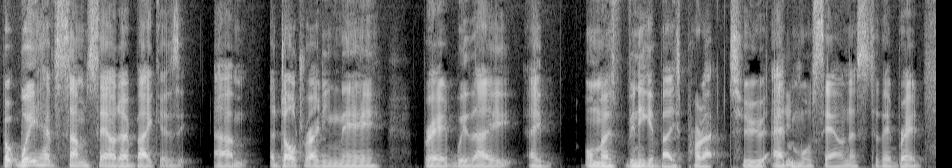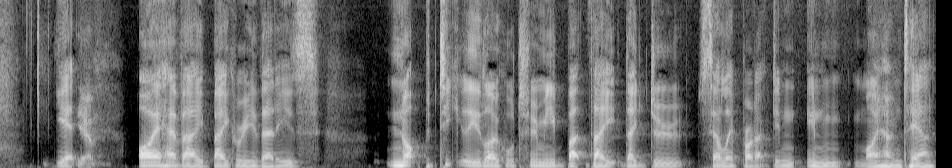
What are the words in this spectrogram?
but we have some sourdough bakers um, adulterating their bread with a a almost vinegar based product to add mm. more sourness to their bread. Yet, yeah. I have a bakery that is not particularly local to me, but they, they do sell their product in, in my hometown.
